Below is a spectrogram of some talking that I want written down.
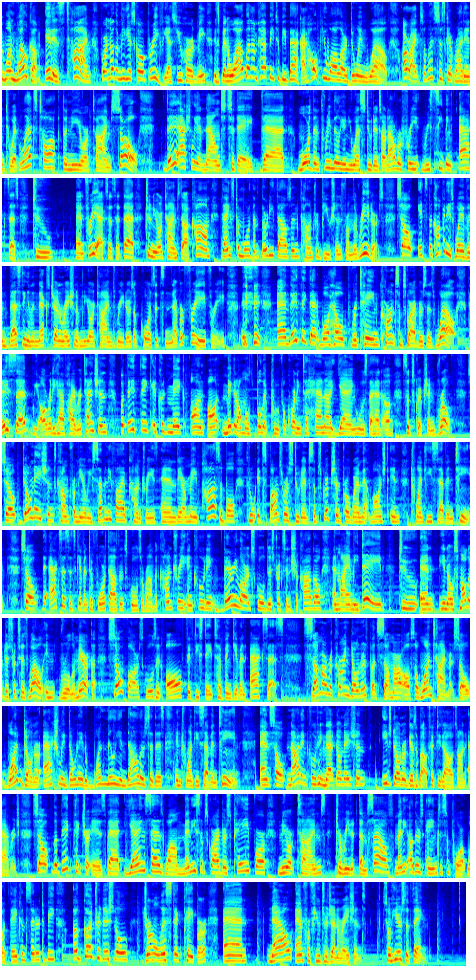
everyone, welcome. It is time for another Mediascope brief. Yes, you heard me. It's been a while, but I'm happy to be back. I hope you all are doing well. All right, so let's just get right into it. Let's talk the New York Times. So, they actually announced today that more than 3 million US students are now re- receiving access to and free access at that to NewYorkTimes.com thanks to more than 30,000 contributions from the readers. So it's the company's way of investing in the next generation of New York Times readers. Of course, it's never free, free. and they think that will help retain current subscribers as well. They said we already have high retention, but they think it could make on, on make it almost bulletproof, according to Hannah Yang, who's the head of subscription growth. So donations come from nearly 75 countries and and they are made possible through its Sponsor a Student subscription program that launched in 2017. So the access is given to 4,000 schools around the country, including very large school districts in Chicago and Miami Dade, to and you know smaller districts as well in rural America. So far, schools in all 50 states have been given access. Some are recurring donors, but some are also one timers. So, one donor actually donated $1 million to this in 2017. And so, not including that donation, each donor gives about $50 on average. So, the big picture is that Yang says while many subscribers pay for New York Times to read it themselves, many others aim to support what they consider to be a good traditional journalistic paper and now and for future generations. So, here's the thing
